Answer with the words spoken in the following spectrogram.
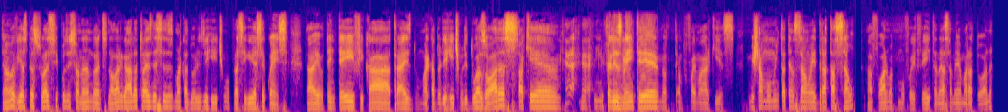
Então eu via as pessoas se posicionando antes da largada atrás desses marcadores de ritmo para seguir a sequência. Tá? Eu tentei ficar atrás do marcador de ritmo de duas horas, só que infelizmente meu tempo foi maior que isso. Me chamou muito a atenção a hidratação, a forma como foi feita nessa meia maratona.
